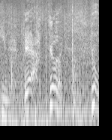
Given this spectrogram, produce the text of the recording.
him. Yeah, good.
